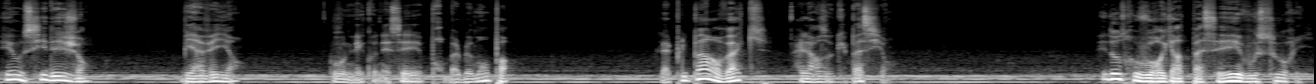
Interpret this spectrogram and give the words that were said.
Et aussi des gens bienveillants. Vous ne les connaissez probablement pas. La plupart vaquent à leurs occupations. Et d'autres vous regardent passer et vous sourient.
